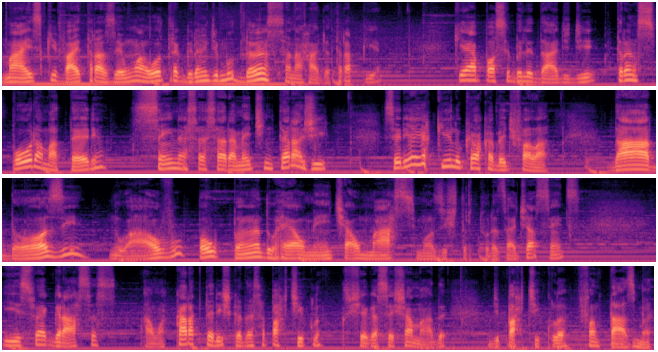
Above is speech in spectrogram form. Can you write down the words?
mas que vai trazer uma outra grande mudança na radioterapia, que é a possibilidade de transpor a matéria sem necessariamente interagir. Seria aquilo que eu acabei de falar, dar a dose no alvo, poupando realmente ao máximo as estruturas adjacentes, e isso é graças há uma característica dessa partícula que chega a ser chamada de partícula fantasma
